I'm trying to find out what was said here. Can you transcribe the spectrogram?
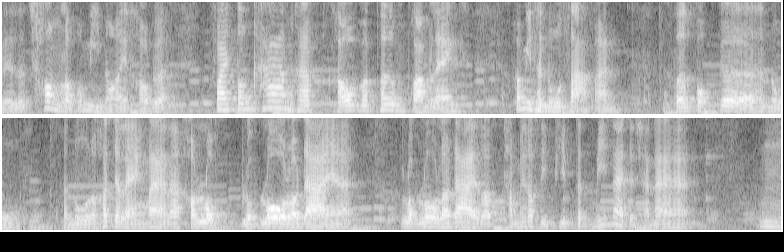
เลยแล้วช่องเราก็มีน้อยเขาด้วย ฝ่ายตรงข้ามครับเขามาเพิ่มความแรงเขามีธนู3อันเติร์โป๊กเกอร์ธนูธนูแล้วเขาจะแรงมากนะเขาหลบหลบโล่เราได้ฮะหลบโล่เราได้เราทำให้เขาติดพิษแต่ไม่น่าจะชนะฮะ อืม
